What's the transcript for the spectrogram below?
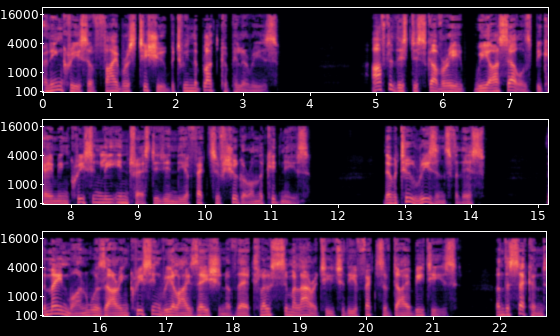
an increase of fibrous tissue between the blood capillaries. After this discovery, we ourselves became increasingly interested in the effects of sugar on the kidneys. There were two reasons for this. The main one was our increasing realization of their close similarity to the effects of diabetes, and the second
